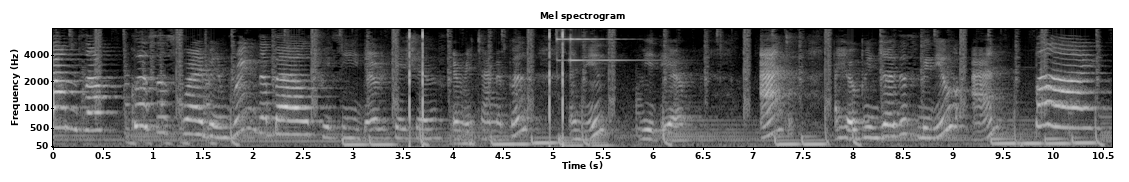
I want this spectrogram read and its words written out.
thumbs up, click subscribe and ring the bell to receive notifications every time I post a new video. And I hope you enjoyed this video and bye!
